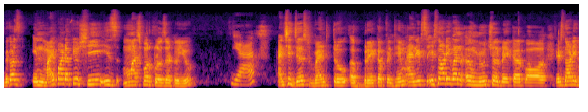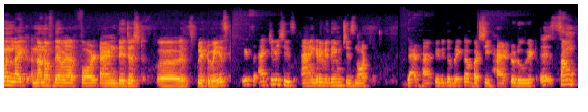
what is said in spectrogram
Because in my point of view, she is much more closer to you, Yeah. and she just went through a breakup with him, and it's it's not even a mutual breakup, or it's not even like none of them were fault and they just uh, split ways. It's actually she's angry with him. She's not that happy with the breakup, but she had to do it. Uh, some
